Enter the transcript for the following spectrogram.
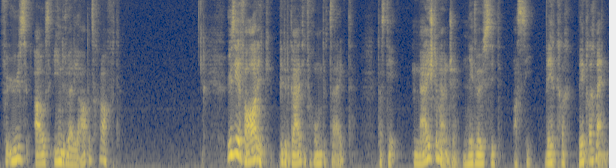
für uns als individuelle Arbeitskraft? Unsere Erfahrung bei der Begleitung von Kunden zeigt, dass die meisten Menschen nicht wissen, was sie wirklich, wirklich wollen.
